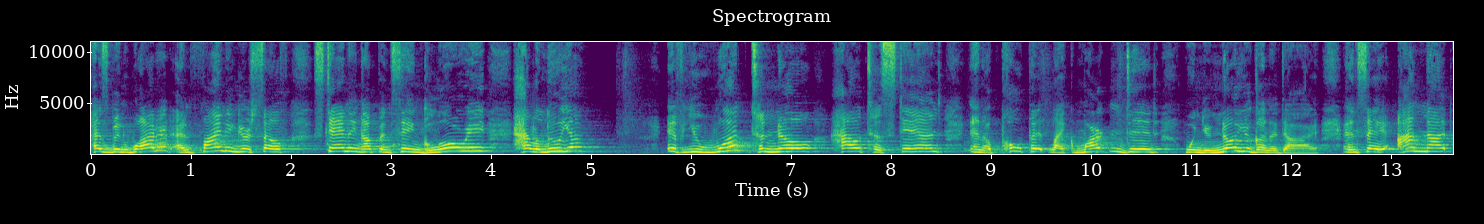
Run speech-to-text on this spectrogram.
has been watered and finding yourself standing up and saying, Glory, hallelujah. If you want to know how to stand in a pulpit like Martin did when you know you're going to die and say, I'm not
